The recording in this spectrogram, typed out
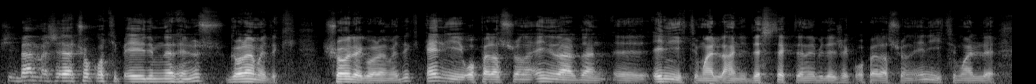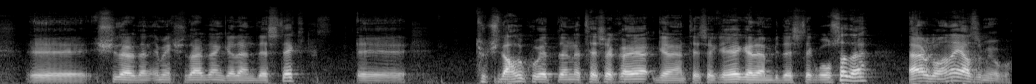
Şimdi ben mesela çok o tip eğilimler henüz göremedik. Şöyle göremedik. En iyi operasyona en ileriden e, en iyi ihtimalle hani desteklenebilecek operasyona en iyi ihtimalle e, işçilerden, emekçilerden gelen destek e, Türk Silahlı Kuvvetleri'ne TSK'ya gelen, TSK'ya gelen bir destek olsa da Erdoğan'a yazmıyor bu.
